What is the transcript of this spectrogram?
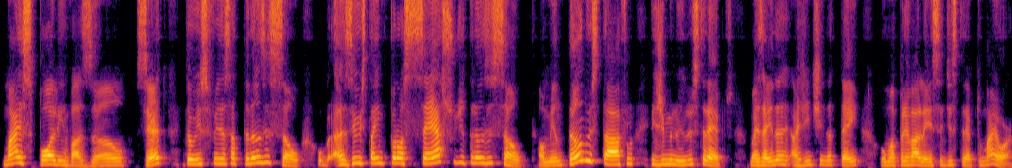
mais poliinvasão, certo? Então isso fez essa transição. O Brasil está em processo de transição, aumentando o estáfilo e diminuindo o estreptos mas ainda a gente ainda tem uma prevalência de estrepto maior.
